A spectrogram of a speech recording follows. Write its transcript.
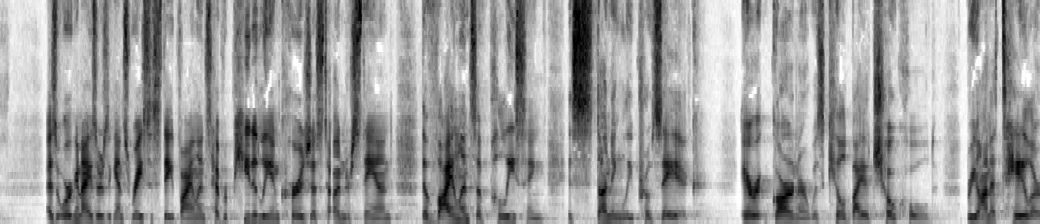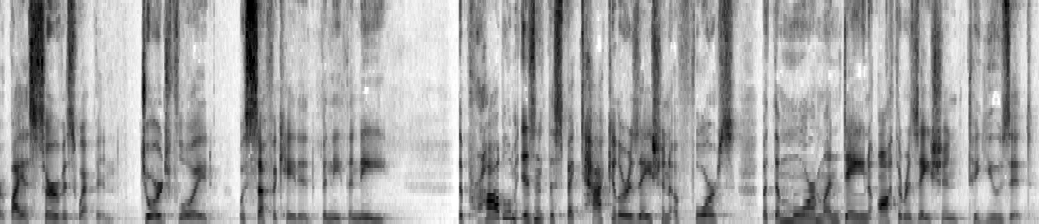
as organizers against racist state violence have repeatedly encouraged us to understand, the violence of policing is stunningly prosaic. Eric Garner was killed by a chokehold, Breonna Taylor by a service weapon, George Floyd was suffocated beneath a knee. The problem isn't the spectacularization of force, but the more mundane authorization to use it.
